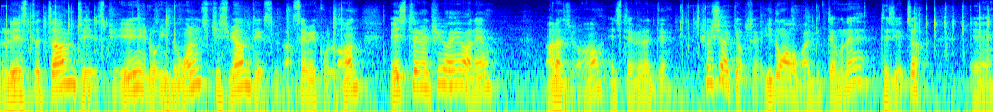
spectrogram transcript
리스트 점 JSP로 이동을 시키시면 되겠습니다. 세미콜론 HTML 필요해요 안 해요? 안 하죠. HTML은 이제 표시할 게 없어요. 이동하고 말기 때문에 되시겠죠? 예.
